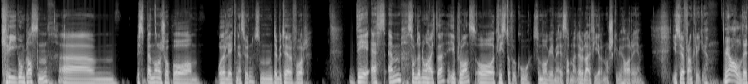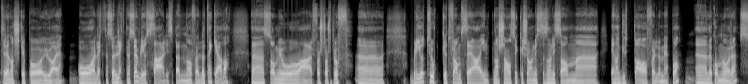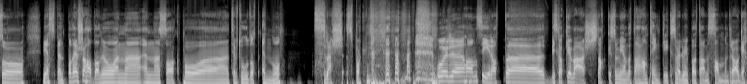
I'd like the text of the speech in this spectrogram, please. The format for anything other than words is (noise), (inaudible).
krige om plassen. Det blir spennende å se på både Lekenesund, som debuterer for DSM, som det nå heter, i Provence, og Christopher Co., som også er med i samme. Det er vel de fire norske vi har i, i Sør-Frankrike. Vi har alle de tre norske på UAE, og Leknesund. Leknesund blir jo særlig spennende å følge, tenker jeg, da. Eh, Som jo er førsteårsproff. Eh, Blir jo trukket fram, ser jeg, internasjonale sykkeljournalister som liksom eh, en av gutta å følge med på det kommende året. Så vi er spent på det. Så hadde han jo en, en sak på eh, tv2.no slash sporten, (laughs) hvor han sier at vi skal ikke være, snakke så mye om dette her. Han tenker ikke så veldig mye på dette her med sammendraget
